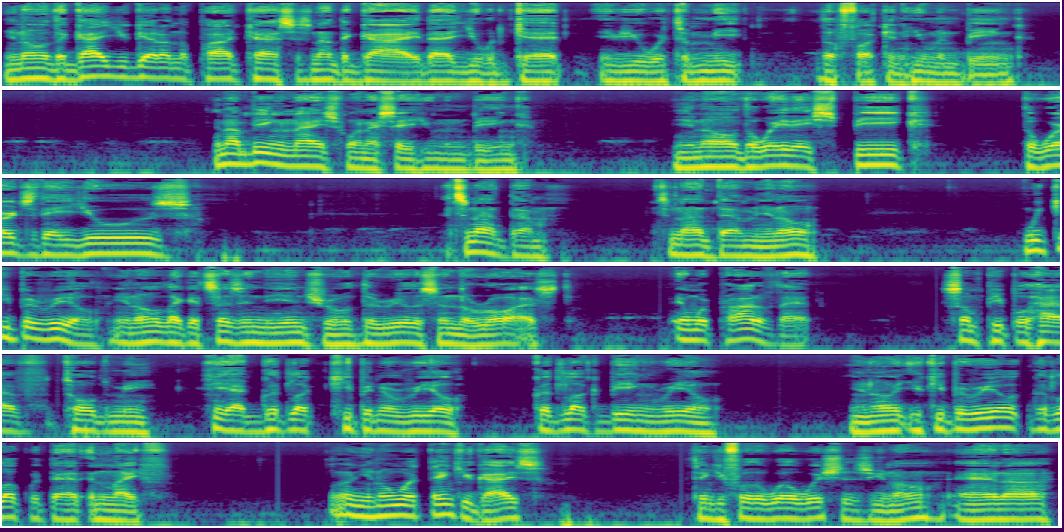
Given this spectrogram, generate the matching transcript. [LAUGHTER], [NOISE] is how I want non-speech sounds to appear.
You know, the guy you get on the podcast is not the guy that you would get if you were to meet the fucking human being. And I'm being nice when I say human being. You know, the way they speak, the words they use, it's not them. It's not them, you know. We keep it real, you know, like it says in the intro, the realest and the rawest. And we're proud of that. Some people have told me, yeah, good luck keeping it real. Good luck being real. You know, you keep it real. Good luck with that in life. Well, you know what? Thank you guys. Thank you for the well wishes, you know. And uh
